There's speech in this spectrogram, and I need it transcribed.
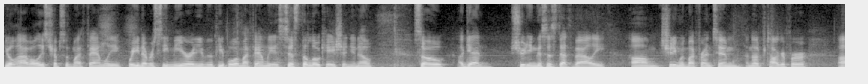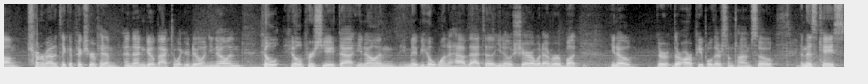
you'll have all these trips with my family where you never see me or any of the people in my family. It's just the location, you know? So again, shooting, this is Death Valley. Um, shooting with my friend Tim, another photographer, um, turn around and take a picture of him and then go back to what you're doing, you know, and he'll, he'll appreciate that, you know, and maybe he'll want to have that to, you know, share or whatever, but, you know, there, there are people there sometimes. So in this case,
